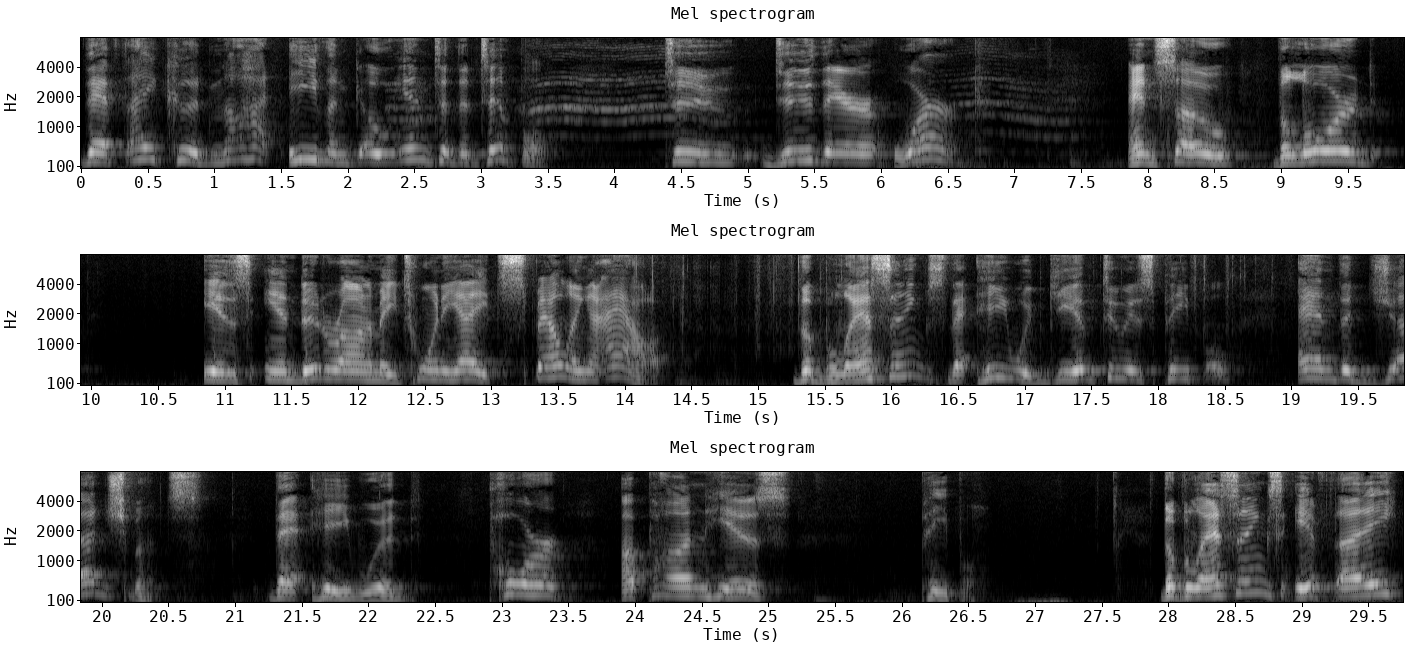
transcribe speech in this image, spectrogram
that they could not even go into the temple to do their work. And so the Lord is in Deuteronomy 28 spelling out the blessings that he would give to his people and the judgments that he would pour upon his people. The blessings, if they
